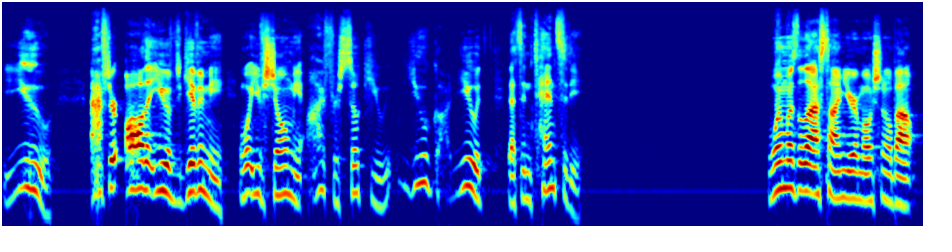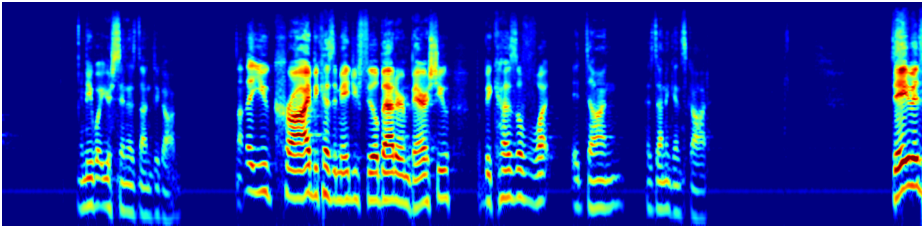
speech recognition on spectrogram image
you. After all that you have given me and what you've shown me, I forsook you. You, God, you. It's, that's intensity. When was the last time you were emotional about maybe what your sin has done to God? Not that you cry because it made you feel bad or embarrassed you, but because of what it done has done against God. David,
